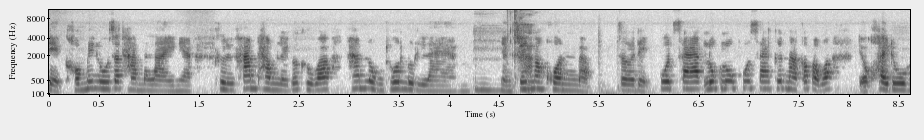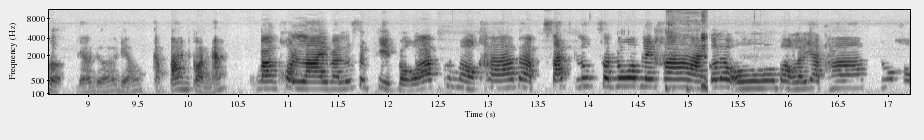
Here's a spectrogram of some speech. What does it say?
เด็กเขาไม่รู้จะทำอะไรเนี่ยคือห้ามทำเลยก็คือว่าห้ามลงโทษรุนแรงอืมอย่างเช่นค่ะบางคนแบบเจอเด็กพูดแทรกลูกๆพูดแทรกขึ้นมาก็แบบว่าเดี๋ยวคอยดูเหอะเดี๋ยวเดี๋ยวเดี๋ยวกลับบ้านก่อนนะ บางคนไลน์มารู้สึกผิดบอกว่า คุณหมอคะแบบซัดลูกสนวมเลยค่ะ ก็เลยโอ้บอกแล้วอย่าทำลูกเขา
